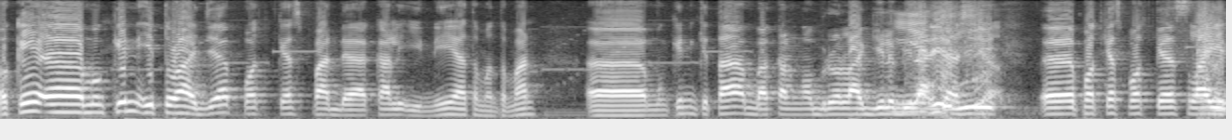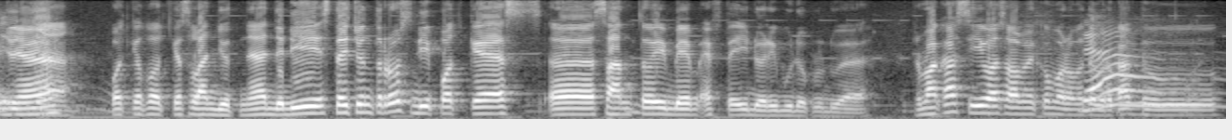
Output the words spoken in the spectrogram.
Oke, eh, mungkin itu aja podcast pada kali ini ya teman-teman. Eh, mungkin kita bakal ngobrol lagi lebih Iya. lanjut Iya, di eh, podcast-podcast lainnya. Selanjutnya. Podcast-podcast selanjutnya. Jadi stay tune terus di podcast eh, Santuy BMFTI 2022. Terima kasih. Wassalamualaikum warahmatullahi wabarakatuh.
